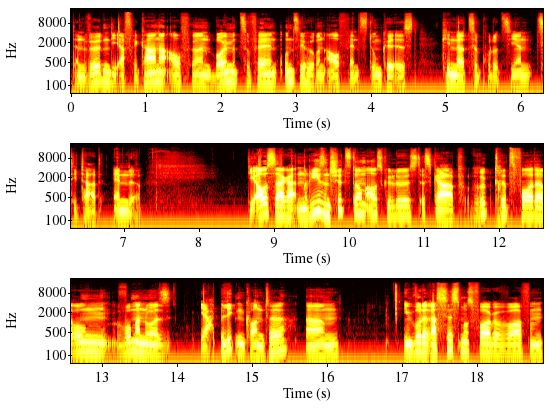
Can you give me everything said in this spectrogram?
dann würden die Afrikaner aufhören, Bäume zu fällen und sie hören auf, wenn es dunkel ist, Kinder zu produzieren. Zitat Ende. Die Aussage hat einen riesen Shitstorm ausgelöst. Es gab Rücktrittsforderungen, wo man nur ja, blicken konnte. Ähm, ihm wurde Rassismus vorgeworfen.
